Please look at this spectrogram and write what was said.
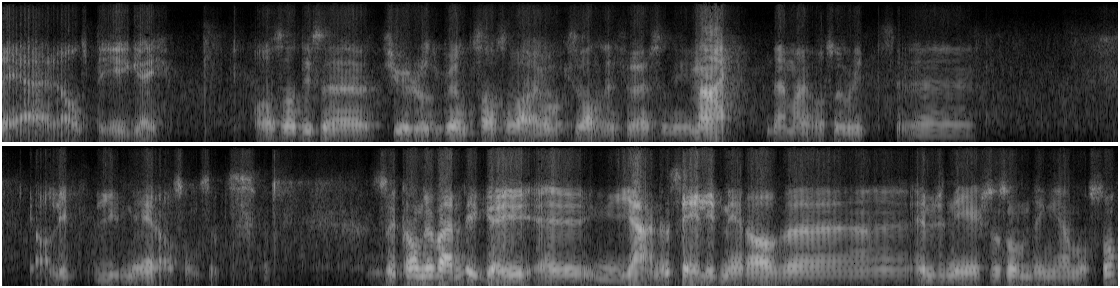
det er alltid gøy. Og så disse Fuel Road Grunts altså, var jo ikke så vanlige før, så de Nei, dem har jo også blitt eh, ja, litt, litt mer av sånn sett. Så det kan jo være litt gøy. Eh, gjerne se litt mer av eh, engineers og sånne ting igjen også.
